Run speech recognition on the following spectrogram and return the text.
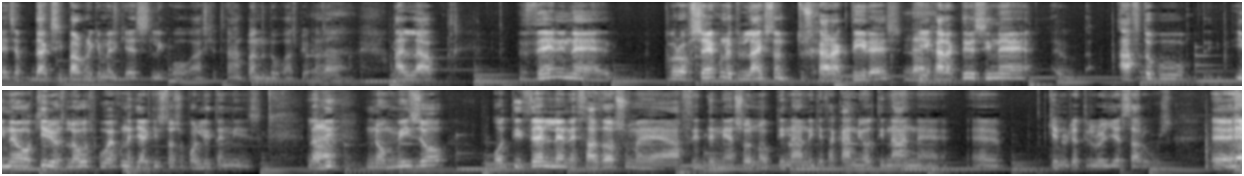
έτσι. Εντάξει, υπάρχουν και μερικές λίγο άσχετες, αν πάνε το βάζει Ναι. Αλλά δεν είναι. Προσέχουν τουλάχιστον τους χαρακτήρες Ναι. και οι χαρακτήρες είναι ε, αυτό που είναι ο κύριος λόγος που έχουν διαρκήσει τόσο πολύ οι ταινίες. Δηλαδή νομίζω ότι δεν λένε θα δώσουμε αυτή την ταινία στον ό,τι να είναι και θα κάνει ό,τι να είναι ε, καινούργια τριλογία Star Wars. Ε, Ναι,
